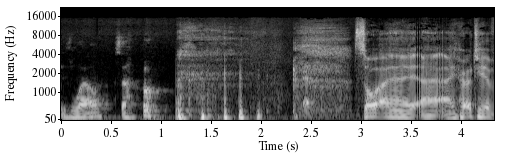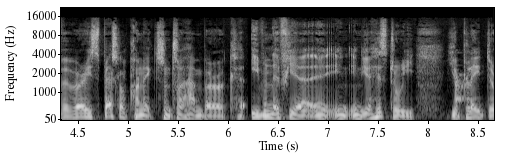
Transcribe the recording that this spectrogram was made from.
as well. So. So I, I heard you have a very special connection to Hamburg. Even if you, in, in your history, you played the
